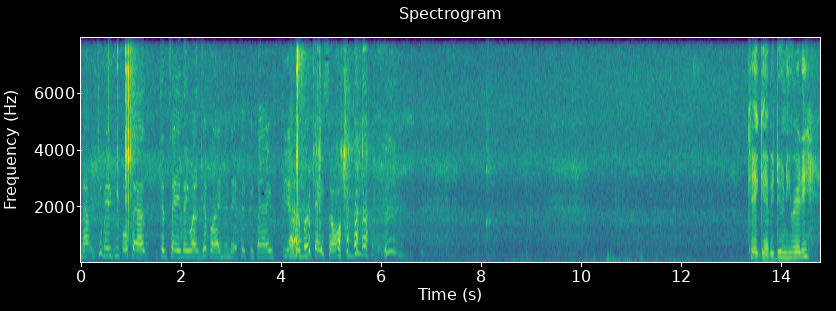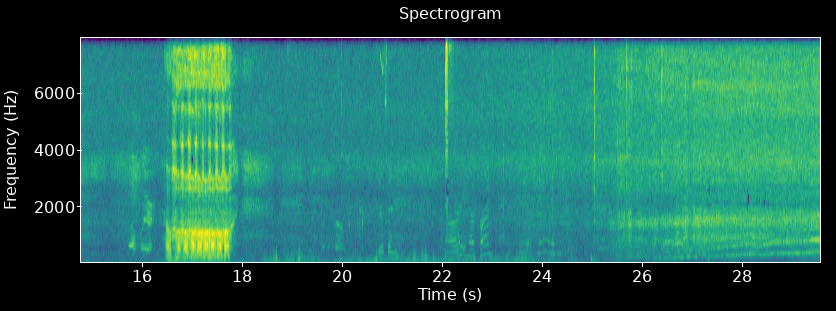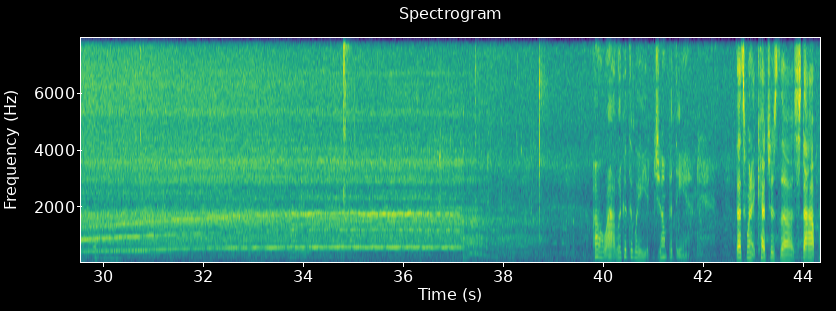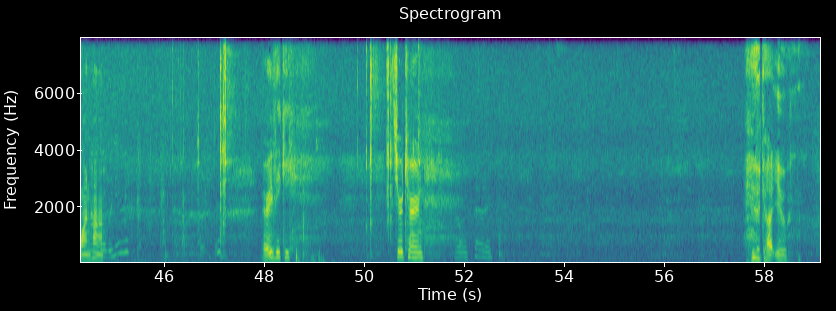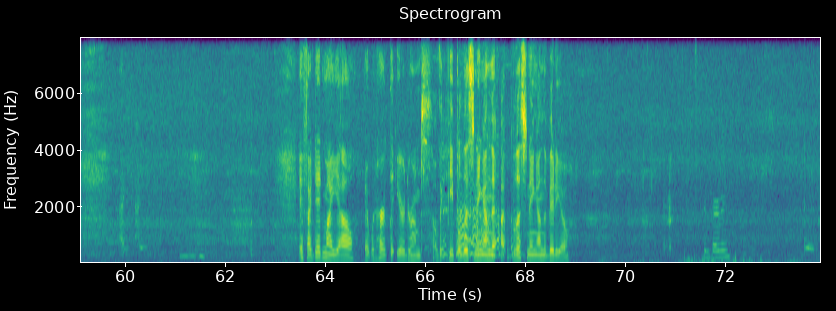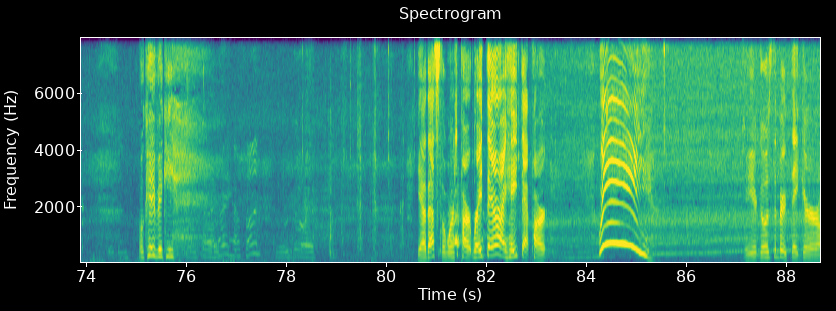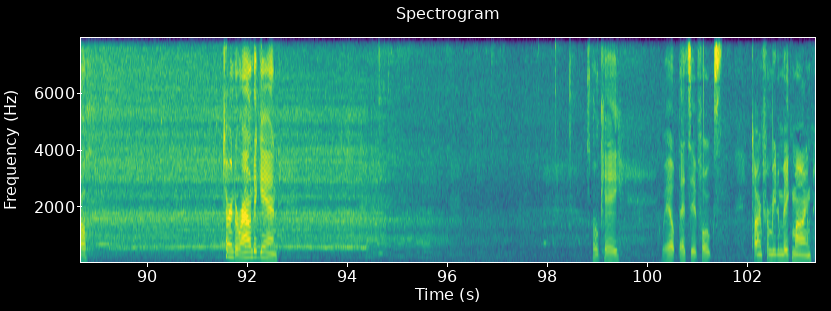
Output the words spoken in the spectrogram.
not too many people said can say they went ziplining at 55 Yeah. on their birthday, so. Okay, Gabby Dooney, ready? All clear. Oh, Zipping. Oh wow! Look at the way you jump at the end. That's when it catches the stop one, huh? All right, Vicki. It's your turn. Okay. I got you. If I did my yell, it would hurt the eardrums of the people listening on the uh, listening on the video. Okay, Vicki. All right, have fun. Yeah, that's the worst part right there. I hate that part. Whee! Here goes the birthday girl. Turned around again. Okay. Well, that's it, folks. Time for me to make mine.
